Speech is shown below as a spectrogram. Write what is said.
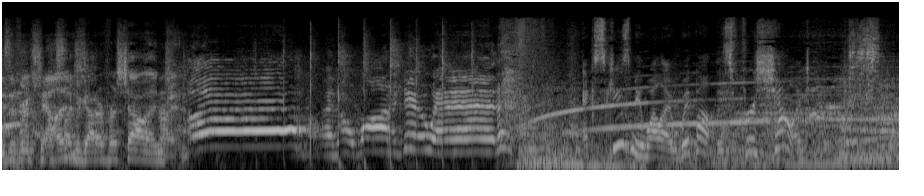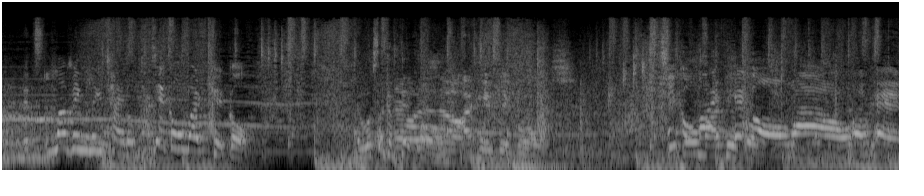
Is it first challenge? Looks like we got our first challenge. Right. Oh, I don't want to do it. Excuse me while I whip out this first challenge. It's lovingly titled "Tickle My Pickle." It looks like a pickle. No, no, I hate pickles. Tickle my pickle. Wow. Okay.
